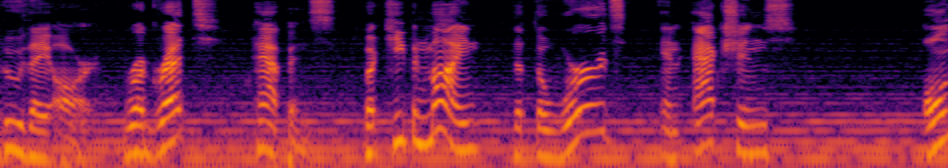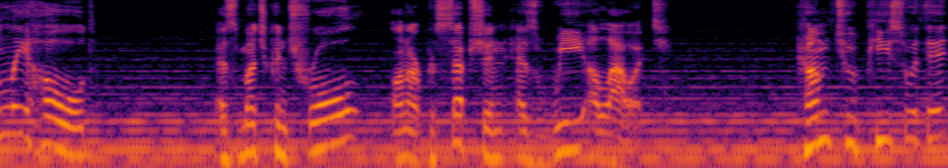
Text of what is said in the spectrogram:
who they are. Regret happens, but keep in mind that the words and actions only hold as much control on our perception as we allow it. Come to peace with it,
